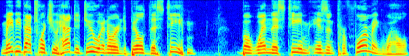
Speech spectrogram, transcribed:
Maybe that's what you had to do in order to build this team. But when this team isn't performing well,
